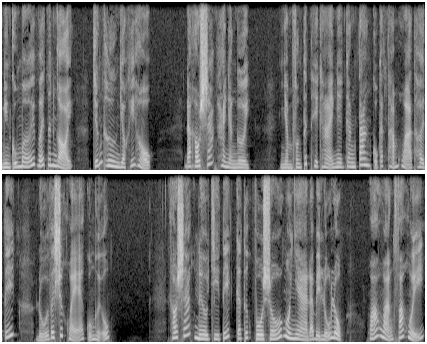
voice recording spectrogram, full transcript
Nghiên cứu mới với tên gọi Chấn thương do khí hậu đã khảo sát 2.000 người nhằm phân tích thiệt hại ngày càng tăng của các thảm họa thời tiết đối với sức khỏe của người Úc. Khảo sát nêu chi tiết các thức vô số ngôi nhà đã bị lũ lụt, hóa hoạn phá hủy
